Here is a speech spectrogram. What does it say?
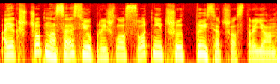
А якщо б на сесію прийшло сотні чи тисяча стриян,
